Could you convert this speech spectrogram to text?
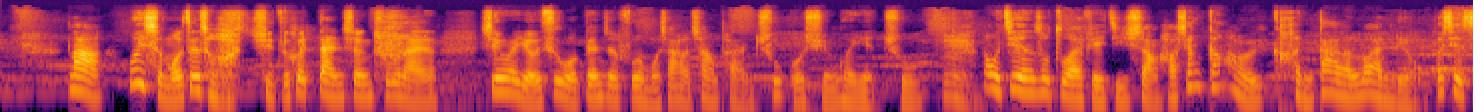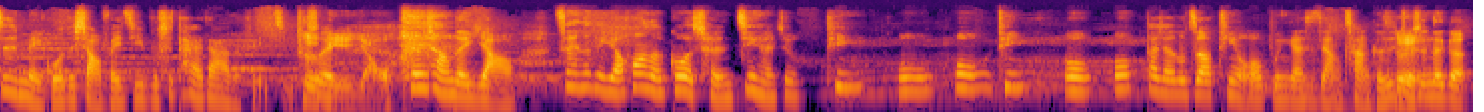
那为什么这首 曲子会诞生出来呢？是因为有一次我跟着福尔摩沙合唱团出国巡回演出，嗯，那我记得那时候坐在飞机上，好像刚好有一个很大的乱流，而且是美国的小飞机，不是太大的飞机，特别摇，非常的摇，在那个摇晃的过程，竟然就听哦哦听哦哦，大家都知道听哦哦不应该是这样唱，可是就是那个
